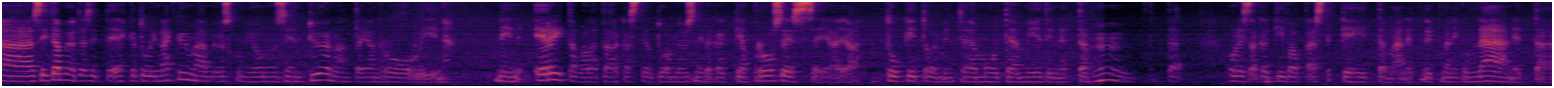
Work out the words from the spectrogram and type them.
Ää, sitä myötä sitten ehkä tuli näkymään myös, kun joudun siihen työnantajan rooliin, niin eri tavalla tarkasteltua myös niitä kaikkia prosesseja ja tukitoimintoja ja muita ja mietin, että, hmm, että olisi aika kiva päästä kehittämään, että nyt mä niin näen, että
